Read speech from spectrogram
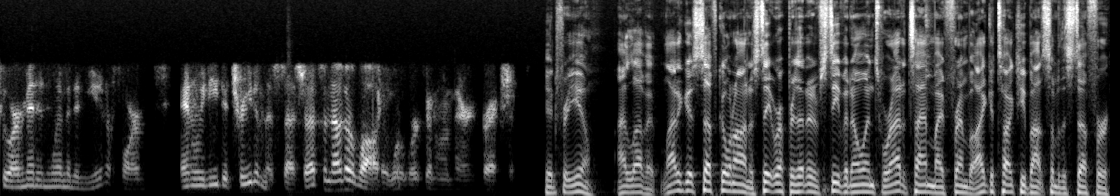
to our men and women in uniform, and we need to treat them as such. So that's another law that we're working on there in correction. Good for you. I love it. A lot of good stuff going on. State Representative Stephen Owens, we're out of time, my friend, but I could talk to you about some of the stuff for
